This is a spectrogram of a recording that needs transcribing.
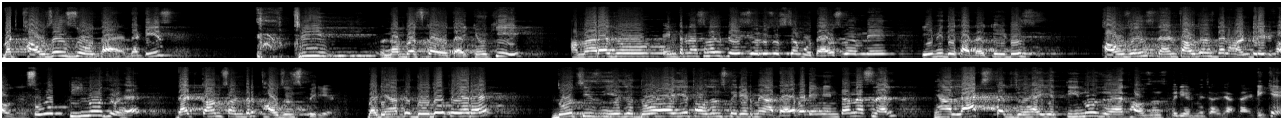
बट थाउज़ेंड जो होता है दैट इज़ थ्री नंबर्स का होता है, क्योंकि हमारा जो इंटरनेशनल प्लेस वैल्यू सिस्टम होता है, उसमें हमने ये भी देखा था कि it is thousands ten thousands then hundred thousand so वो तीनों जो है that comes under thousands period but यहाँ पे दो दो पेयर है. दो चीज़, ये जो दो है, ये थाउजेंड्स पीरियड में आता है. बट इन इंटरनेशनल यहाँ लैक्स तक जो है, ये तीनों जो है थाउजेंड्स पीरियड में चल जाता है. ठीक है?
